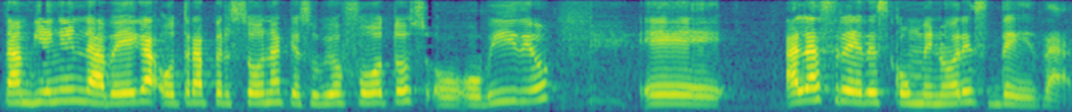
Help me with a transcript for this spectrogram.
También en La Vega, otra persona que subió fotos o, vídeo eh, a las redes con menores de edad.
